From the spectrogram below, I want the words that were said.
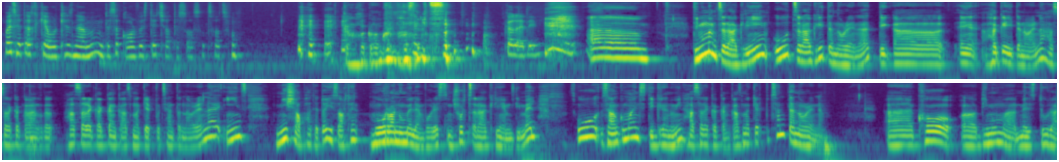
բայց հետաքրքիր է որ քեզ նայում եմ, տեսա կարվեստի շատ ես ասոցացվում։ Կարող կանգուր մասերից։ Կարելի։ Ամ Դիմում եմ ծրագրին ու ծրագրի տնորենը ՀԿ-ի տնորենը հասարակական հասարակական կազմակերպության տնորենը ինձ մի շաբաթ հետո ես արդեն մոռանում եմ որ ես ինչ որ ծրագրի եմ դիմել ու զանգում այնց Տիգրանուին հասարակական կազմակերպության տնորենը քո դիմումը մեզ դուր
